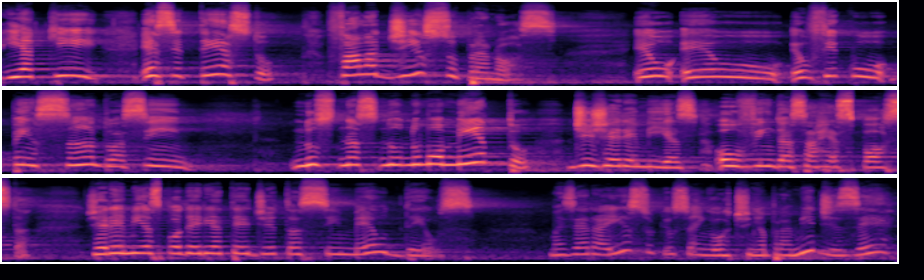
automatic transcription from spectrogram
E aqui, esse texto fala disso para nós eu, eu, eu fico pensando assim, no, no, no momento de Jeremias ouvindo essa resposta. Jeremias poderia ter dito assim: Meu Deus, mas era isso que o Senhor tinha para me dizer?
